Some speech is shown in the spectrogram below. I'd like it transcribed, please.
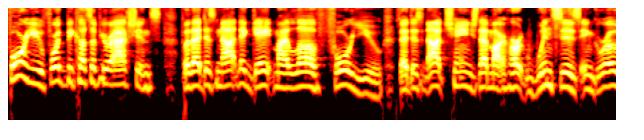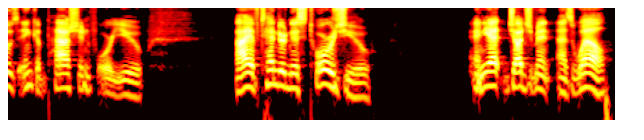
for you for because of your actions but that does not negate my love for you. That does not change that my heart winces and grows in compassion for you. I have tenderness towards you and yet judgment as well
